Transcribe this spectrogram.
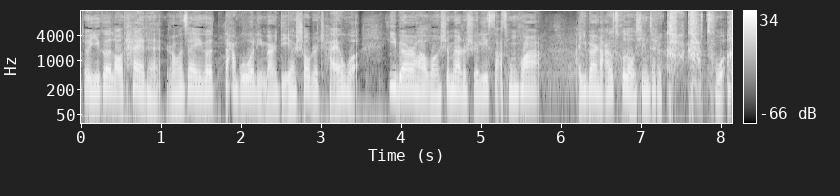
就一个老太太，然后在一个大锅里面，底下烧着柴火，一边哈往身边的水里撒葱花，一边拿个搓澡巾在这咔咔搓。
